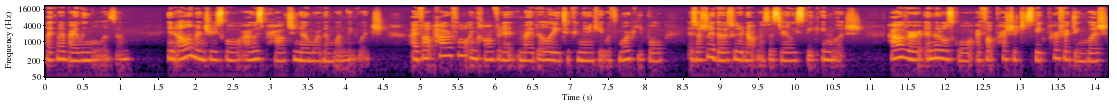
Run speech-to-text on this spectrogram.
like my bilingualism. In elementary school, I was proud to know more than one language. I felt powerful and confident in my ability to communicate with more people, especially those who did not necessarily speak English. However, in middle school, I felt pressure to speak perfect English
